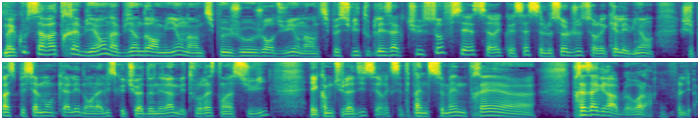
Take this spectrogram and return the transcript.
Bah écoute, ça va très bien, on a bien dormi, on a un petit peu joué aujourd'hui, on a un petit peu suivi toutes les sauf CS. C'est vrai que CS, c'est le seul jeu sur lequel, eh bien, je suis pas spécialement calé dans la liste que tu as donnée là, mais tout le reste, on a suivi. Et comme tu l'as dit, c'est vrai que c'était pas une semaine très, euh, très agréable. Voilà, il faut le dire.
